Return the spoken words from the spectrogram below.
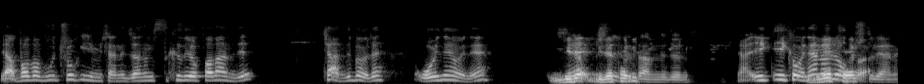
ya baba bu çok iyiymiş hani canım sıkılıyor falan diye kendi böyle oynaya oynaya bir şey de bir de tabii tahmin ediyorum. Yani ilk ilk oynayan öyle şey olmuştur yani.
